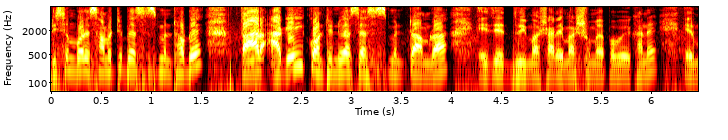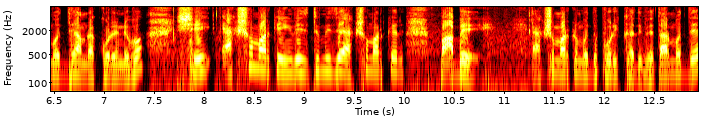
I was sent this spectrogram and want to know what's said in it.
ডিসেম্বরে সামেটিভ অ্যাসেসমেন্ট হবে, তার আগেই কন্টিনিউয়াস অ্যাসেসমেন্টটা আমরা এই যে দুই মাস, আড়াই মাস সময় পাবো এখানে, এর মধ্যে আমরা করে নেব। সেই একশো মার্কে ইংরেজি তুমি যে একশো মার্কের পাবে, একশো মার্কের মধ্যে পরীক্ষা দিবে, তার মধ্যে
